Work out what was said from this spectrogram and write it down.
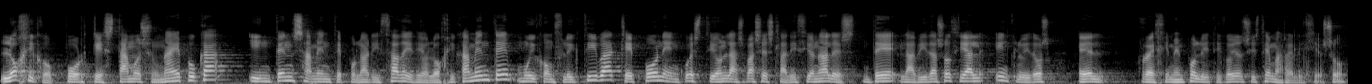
Lógico, porque estamos en una época intensamente polarizada ideológicamente, muy conflictiva, que pone en cuestión las bases tradicionales de la vida social, incluidos el régimen político y el sistema religioso.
